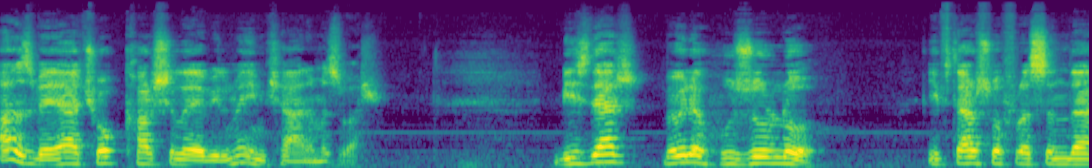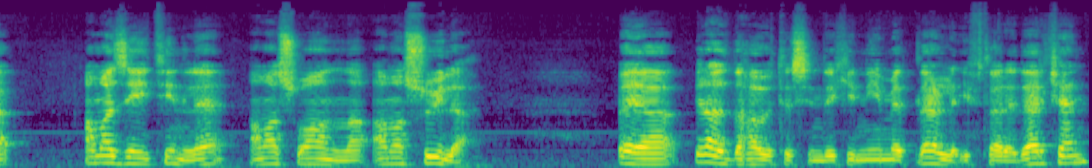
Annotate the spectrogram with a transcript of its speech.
az veya çok karşılayabilme imkanımız var. Bizler böyle huzurlu iftar sofrasında ama zeytinle, ama soğanla, ama suyla veya biraz daha ötesindeki nimetlerle iftar ederken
